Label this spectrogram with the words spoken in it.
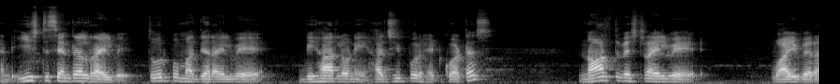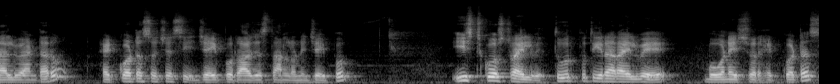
and east central railway తూర్పు మధ్య రైల్వే బీహార్లోని Hajipur head quarters north west railway వాయువ్య రైల్వే అంటారు. హెడ్ క్వార్టర్స్ వచ్చేసి జైపూర్ రాజస్థాన్లోని జైపూర్. ఈస్ట్ కోస్ట్ రైల్వే తూర్పు తీర railway Bhubaneswar head quarters.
